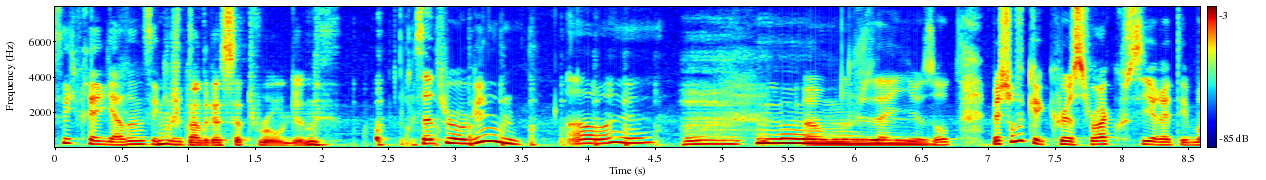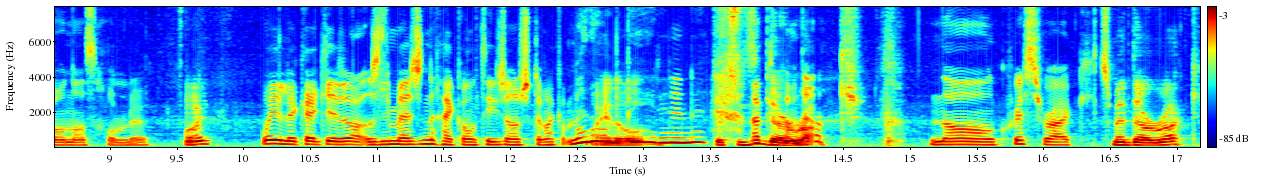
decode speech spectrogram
Qui c'est qui ferait le gardien de Moi, je prendrais Seth Rogen. Seth Rogen? Ah ouais? hein? Ah, moi, je les eux autres. Mais je trouve que Chris Rock aussi aurait été bon dans ce rôle-là. Ouais. Oui, là, quand que, genre, je l'imagine raconter, genre, justement, comme... Ouais, drôle. T'as-tu dit peu The Rock? Non, Chris Rock. Tu mets The Rock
